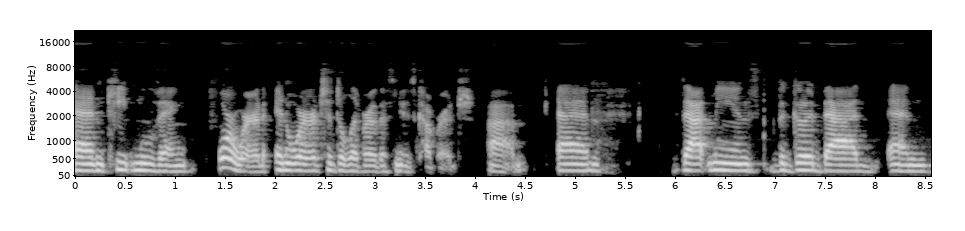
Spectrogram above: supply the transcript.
and keep moving forward in order to deliver this news coverage. Um, and that means the good, bad, and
